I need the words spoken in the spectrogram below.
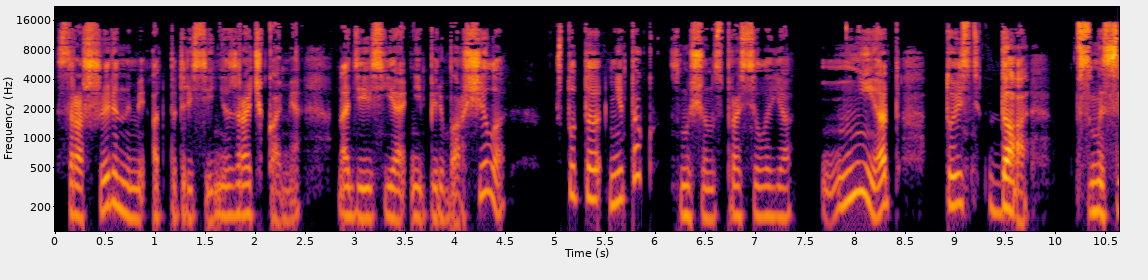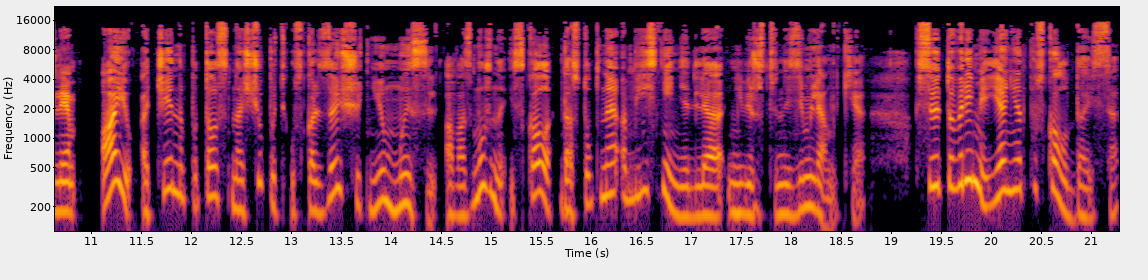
с расширенными от потрясения зрачками. Надеюсь, я не переборщила. «Что-то не так?» – смущенно спросила я. «Нет, то есть да, в смысле...» Аю отчаянно пыталась нащупать ускользающую от нее мысль, а, возможно, искала доступное объяснение для невежественной землянки. Все это время я не отпускала Дайса.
